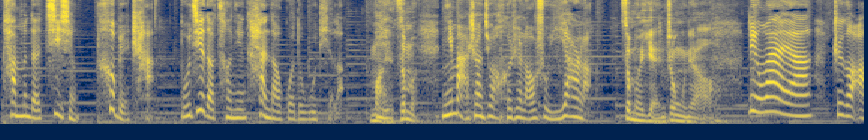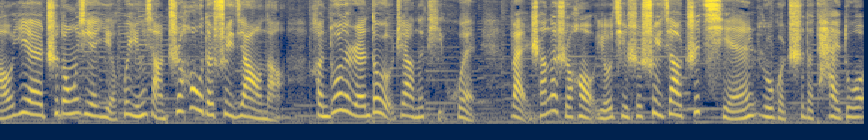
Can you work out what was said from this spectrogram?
它们的记性特别差，不记得曾经看到过的物体了。妈呀，这么你马上就要和这老鼠一样了。这么严重呢？另外呀、这个熬夜吃东西也会影响之后的睡觉呢。很多的人都有这样的体会，晚上的时候，尤其是睡觉之前，如果吃的太多，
